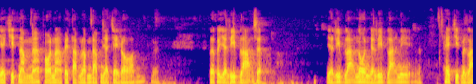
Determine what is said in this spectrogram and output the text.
อย่าคิดนำนะภาวนาไปตามลำดับ อย่าใจร้อนนะแล้วก็อย่ารีบละซะอย่ารีบละโน่นอย่ารีบละนี่ให้จิตมันละ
